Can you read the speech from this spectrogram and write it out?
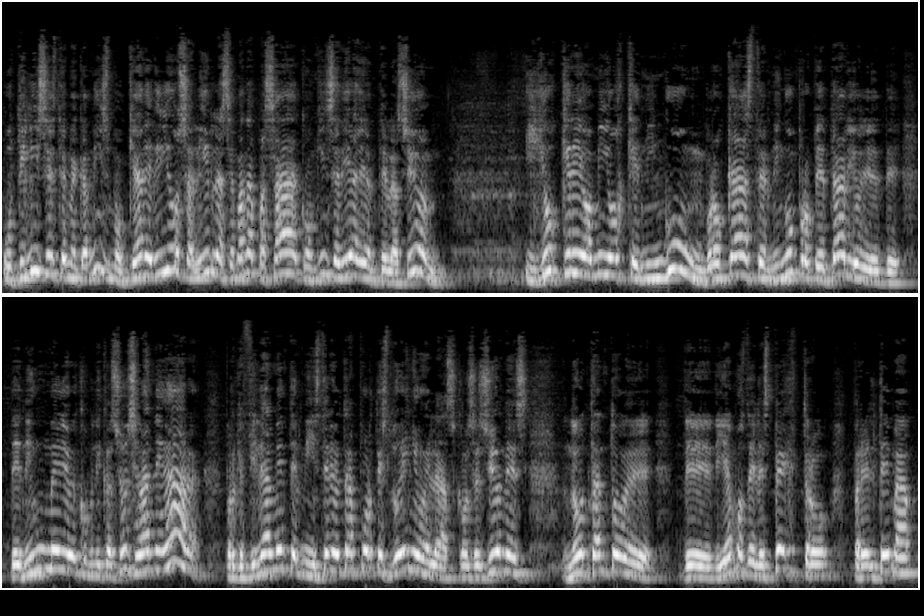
utilice este mecanismo que ha debido salir la semana pasada con 15 días de antelación. Y yo creo, amigos, que ningún broadcaster, ningún propietario de, ningún medio de comunicación se va a negar, porque finalmente el Ministerio de Transporte es dueño de las concesiones, no tanto de, digamos, del espectro para el tema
